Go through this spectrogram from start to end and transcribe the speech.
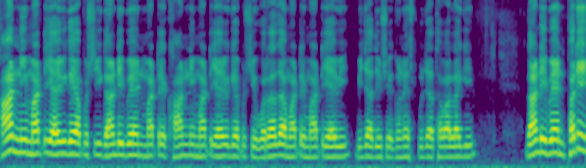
ખાંડની માટી આવી ગયા પછી ગાંડીબહેન માટે ખાંડની માટી આવી ગયા પછી વરરાજા માટે માટી આવી. બીજા દિવસે ગણેશ પૂજા થવા લાગી. ગાંડીબહેન ફરી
